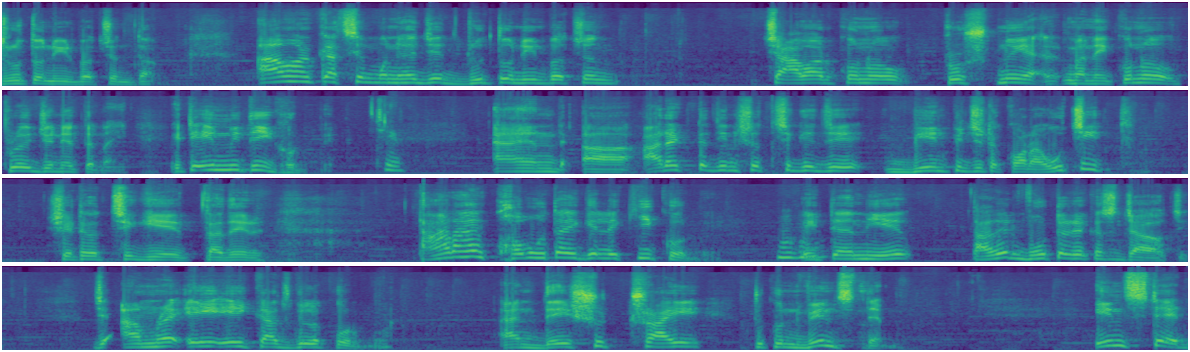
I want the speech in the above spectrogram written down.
দ্রুত নির্বাচন দাও। আমার কাছে মনে হয় যে দ্রুত নির্বাচন চাওয়ার কোনো প্রশ্নই মানে কোনো প্রয়োজনীয়তা নাই। এটা এমনিতেই ঘটবে। অ্যান্ড আরেকটা জিনিস হচ্ছে গিয়ে যে বিএনপি যেটা করা উচিত সেটা হচ্ছে গিয়ে তাদের তারা ক্ষমতায় গেলে কি করবে? এটা নিয়ে তাদের ভোটারের কাছে যাওয়া উচিত যে আমরা এই এই কাজগুলো করব। And they should try to convince them instead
